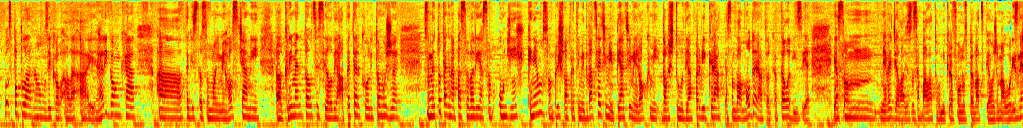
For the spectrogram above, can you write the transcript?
uh, s populárnou muzikou, ale aj Heligonka a takisto sú mojimi hostiami e, Krimentovci, Silvia a Peter kvôli tomu, že sme to tak napasovali, ja som u nich, k nemu som prišla pred tými 25 rokmi do štúdia prvýkrát. Ja som bola moderátorka televízie. Ja som nevedela, že som sa bala toho mikrofónu spevackého, že ma uhrizne.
